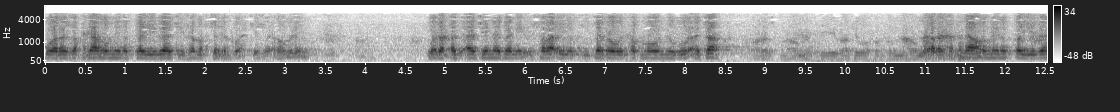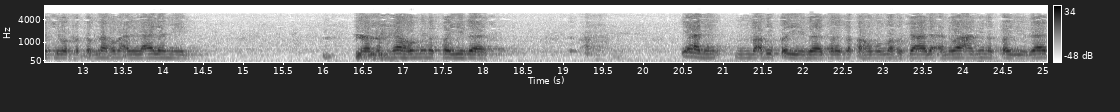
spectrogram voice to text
ورزقناهم من الطيبات فما اختلفوا احتجاهم العلم ولقد آتينا بني إسرائيل الكتاب والحكم والنبوءة ورزقناهم من الطيبات وفضلناهم ورزقناهم من الطيبات وفضلناهم على العالمين. رزقناهم من الطيبات. يعني من بعض الطيبات رزقهم الله تعالى أنواع من الطيبات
